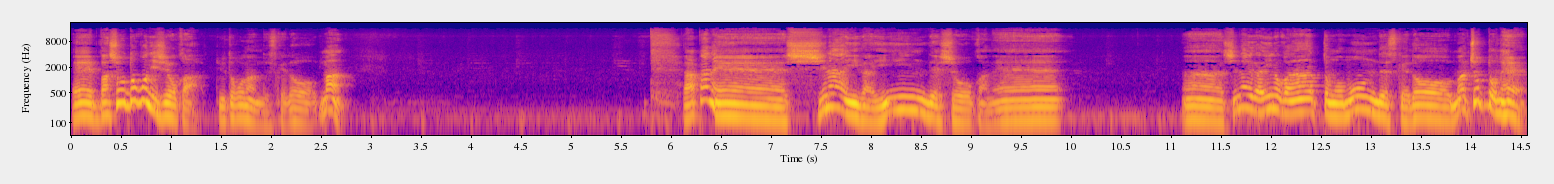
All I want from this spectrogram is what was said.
えー、場所をどこにしようかっていうとこなんですけどまあやっぱね市内がいいんでしょうかねうん市内がいいのかなとも思うんですけどまあちょっとね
